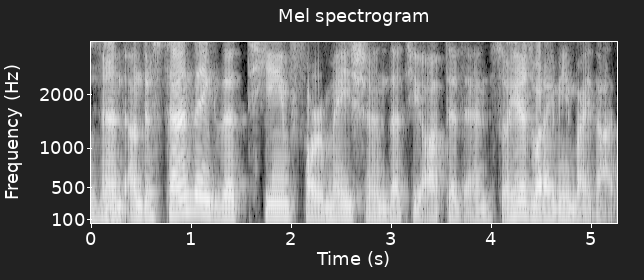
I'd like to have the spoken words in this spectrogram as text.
Mm-hmm. And understanding the team formation that you opted in. So here's what I mean by that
